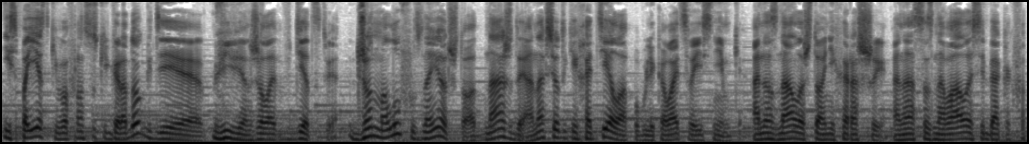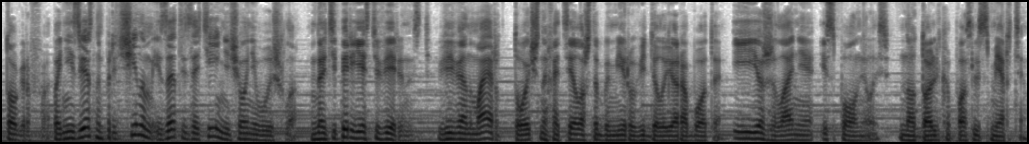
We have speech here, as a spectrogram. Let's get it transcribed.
Из поездки во французский городок, где Вивиан жила в детстве, Джон Малуф узнает, что однажды она все-таки хотела опубликовать свои снимки. Она знала, что они хороши. Она осознавала себя как фотографа. По неизвестным причинам из этой затеи ничего не вышло. Но теперь есть уверенность. Вивиан Майер точно хотела, чтобы мир увидел ее работы, и ее желание исполнилось, но только после смерти.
